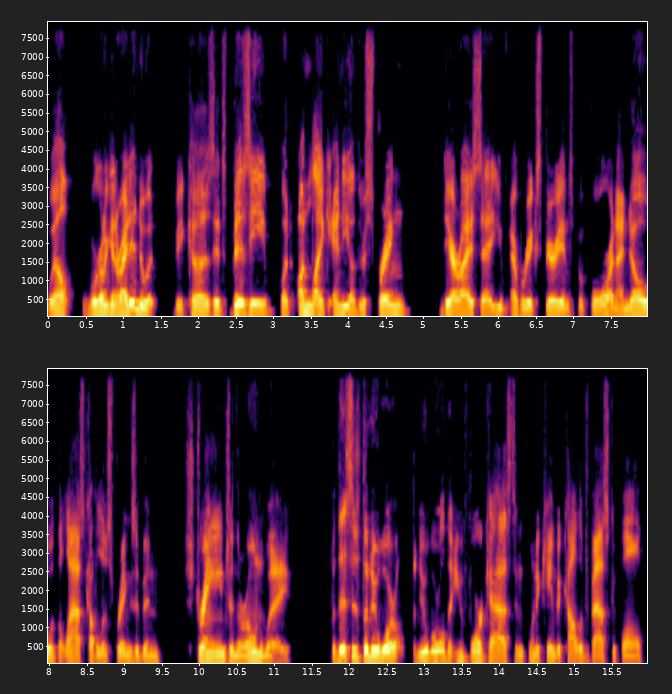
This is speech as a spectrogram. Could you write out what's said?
Well, we're going to get right into it because it's busy, but unlike any other spring, dare I say, you've ever experienced before. And I know the last couple of springs have been strange in their own way, but this is the new world, the new world that you forecast and when it came to college basketball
